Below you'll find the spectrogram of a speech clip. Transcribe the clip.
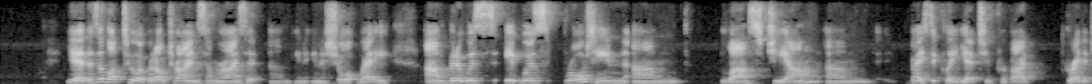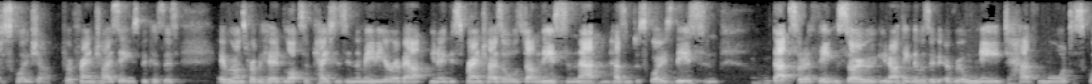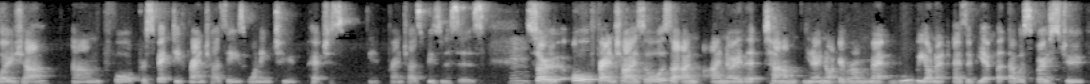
yeah, there's a lot to it, but I'll try and summarize it um, in, in a short way. Um, but it was it was brought in um, last year, um, basically, yeah, to provide greater disclosure for franchisees because there's everyone's probably heard lots of cases in the media about you know this franchisor's done this and that and hasn't disclosed this and mm. that sort of thing. So you know, I think there was a, a real need to have more disclosure um, for prospective franchisees wanting to purchase you know, franchise businesses. Mm. So all franchisors, I, I know that um, you know not everyone will be on it as of yet, but they were supposed to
